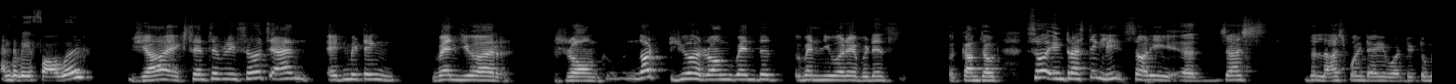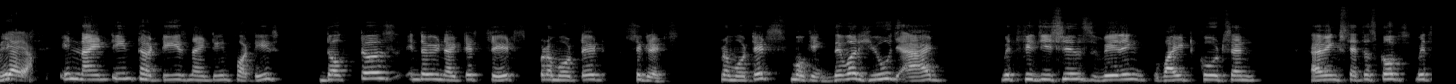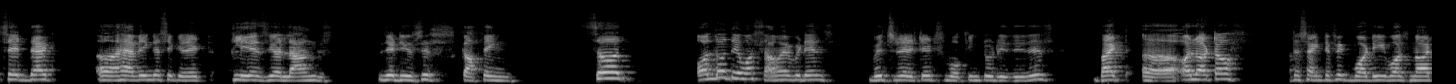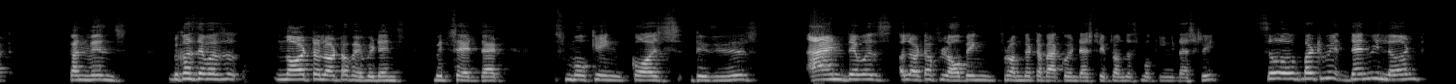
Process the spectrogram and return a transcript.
and the way forward? Yeah, extensive research and admitting when you are wrong. Not you are wrong when the when your evidence comes out. So interestingly, sorry, uh, just the last point I wanted to make. Yeah, yeah. In 1930s, 1940s, doctors in the United States promoted cigarettes, promoted smoking. There were huge ad with physicians wearing white coats and having stethoscopes, which said that uh, having a cigarette clears your lungs, reduces coughing. So, although there was some evidence which related smoking to diseases, but uh, a lot of the scientific body was not convinced because there was not a lot of evidence which said that smoking caused diseases and there was a lot of lobbying from the tobacco industry from the smoking industry so but we then we learned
